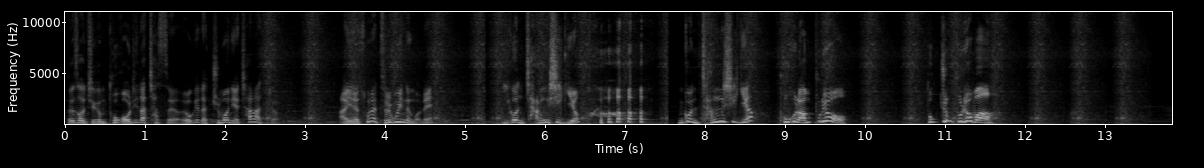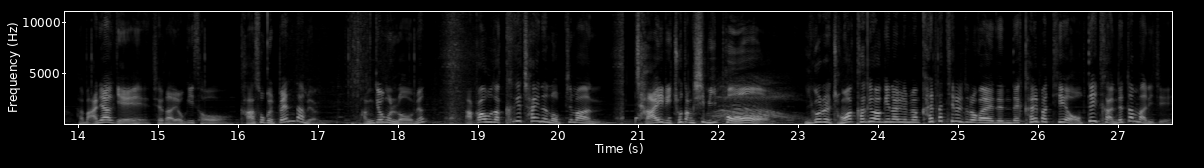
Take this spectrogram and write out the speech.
그래서 지금 독 어디다 찼어요? 여기다 주머니에 차놨죠. 아니 내 손에 들고 있는 거네. 이건 장식이요? 이건 장식이야? 독을 안 뿌려. 독 좀 뿌려봐. 아, 만약에 제가 여기서 가속을 뺀다면 반경을 넣으면 아까보다 크게 차이는 없지만 자일이 초당 12%. 이거를 정확하게 확인하려면 칼파티를 들어가야 되는데 칼파티에 업데이트가 안 됐단 말이지.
